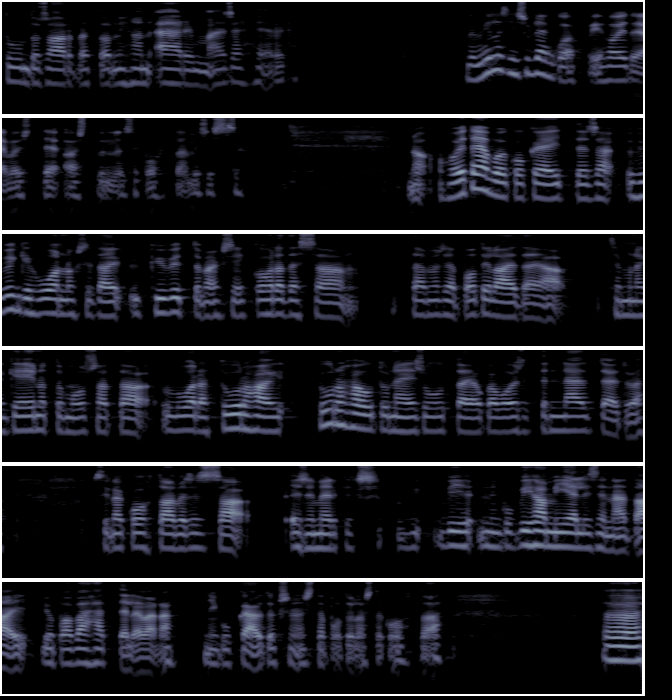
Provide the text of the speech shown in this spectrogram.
tuntosarvet on ihan äärimmäisen herkät. No millaisia sudenkuoppia hoitaja voi sitten astua näissä kohtaamisissa? No hoitaja voi kokea itsensä hyvinkin huonoksi tai kyvyttömäksi kohdatessaan tämmöisiä potilaita ja semmoinen keinottomuus saattaa luoda turha, turhautuneisuutta, joka voi sitten näyttäytyä siinä kohtaamisessa esimerkiksi vi, niin kuin vihamielisenä tai jopa vähättelevänä niin kuin käytöksenä sitä potilasta kohtaa. Öö,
